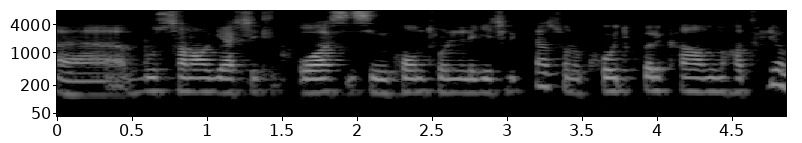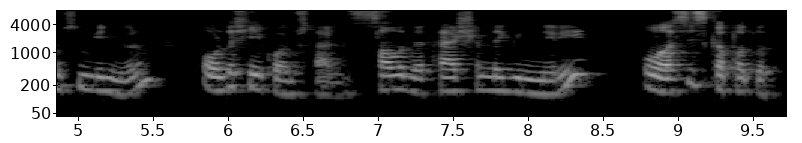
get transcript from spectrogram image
e, bu sanal gerçeklik oasisin kontrolüne geçirdikten sonra koydukları kanunu hatırlıyor musun bilmiyorum. Orada şey koymuşlardı. Salı ve perşembe günleri oasis kapalı.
